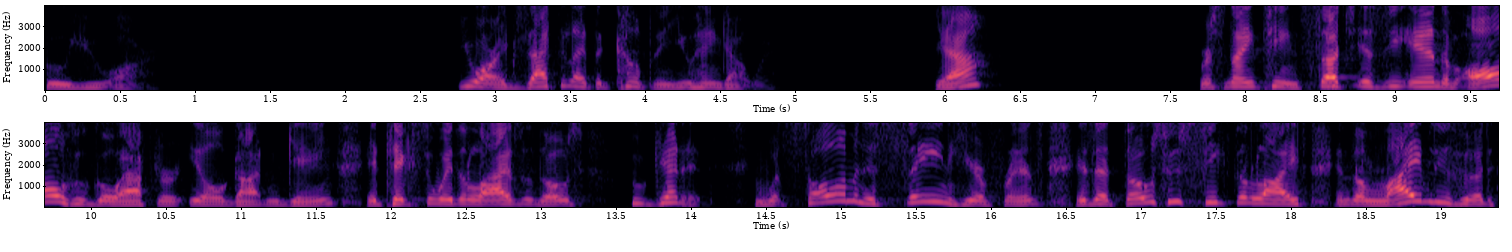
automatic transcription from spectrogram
who you are. You are exactly like the company you hang out with. Yeah? Verse 19, such is the end of all who go after ill gotten gain. It takes away the lives of those who get it. And what Solomon is saying here, friends, is that those who seek the life and the livelihood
